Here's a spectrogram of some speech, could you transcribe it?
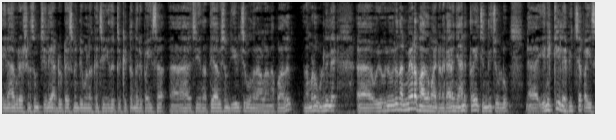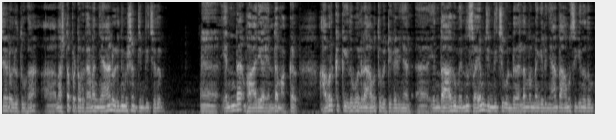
ഇനാഗുറേഷൻസും ചില അഡ്വർടൈസ്മെന്റുകളൊക്കെ ചെയ്തിട്ട് കിട്ടുന്ന ഒരു പൈസ ചെയ്ത് അത്യാവശ്യം ജീവിച്ചു പോകുന്ന ഒരാളാണ്. അപ്പോൾ അത് നമ്മുടെ ഉള്ളിലെ ഒരു ഒരു ഒരു നന്മയുടെ ഭാഗമായിട്ടാണ്. കാരണം ഞാൻ ഇത്രയേ ചിന്തിച്ചുള്ളൂ. എനിക്ക് ലഭിച്ച പൈസയുടെ ഒരു തുക നഷ്ടപ്പെട്ടവർ കാരണം ഞാൻ ഒരു നിമിഷം ചിന്തിച്ചത് എന്റെ ഭാര്യ എന്റെ മക്കൾ അവർക്കൊക്കെ ഇതുപോലൊരു ആപത്ത് പറ്റിക്കഴിഞ്ഞാൽ ഏഹ് എന്താകും എന്ന് സ്വയം ചിന്തിച്ചുകൊണ്ട് അല്ലെന്നുണ്ടെങ്കിൽ ഞാൻ താമസിക്കുന്നതും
